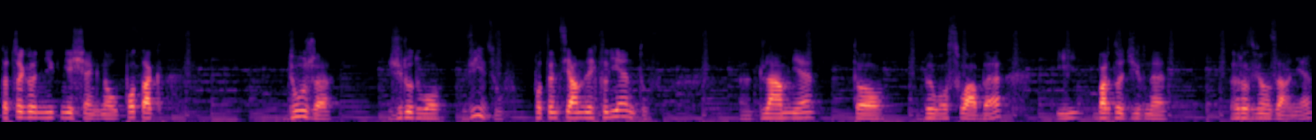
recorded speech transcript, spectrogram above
Dlaczego nikt nie sięgnął po tak duże źródło widzów, potencjalnych klientów. Dla mnie to było słabe i bardzo dziwne rozwiązanie.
